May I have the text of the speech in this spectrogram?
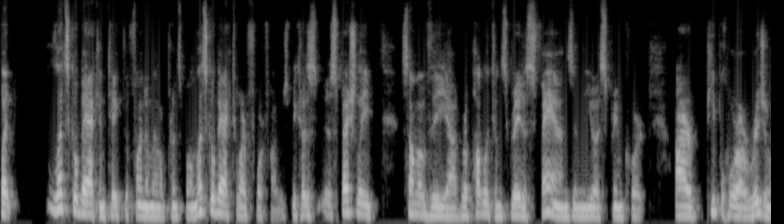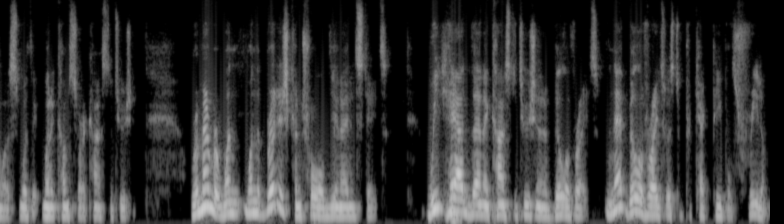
but let's go back and take the fundamental principle and let's go back to our forefathers because especially some of the uh, republicans greatest fans in the us supreme court are people who are originalists with it when it comes to our constitution. Remember when when the british controlled the united states we had then a constitution and a bill of rights and that bill of rights was to protect people's freedom.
